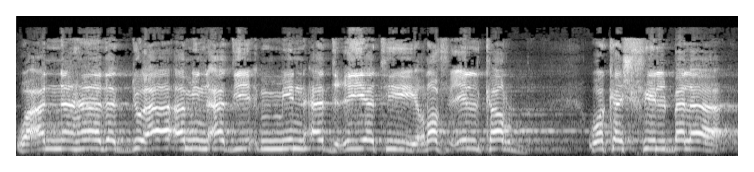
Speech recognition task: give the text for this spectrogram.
وأن هذا الدعاء من أدي من أدعية رفع الكرب وكشف البلاء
